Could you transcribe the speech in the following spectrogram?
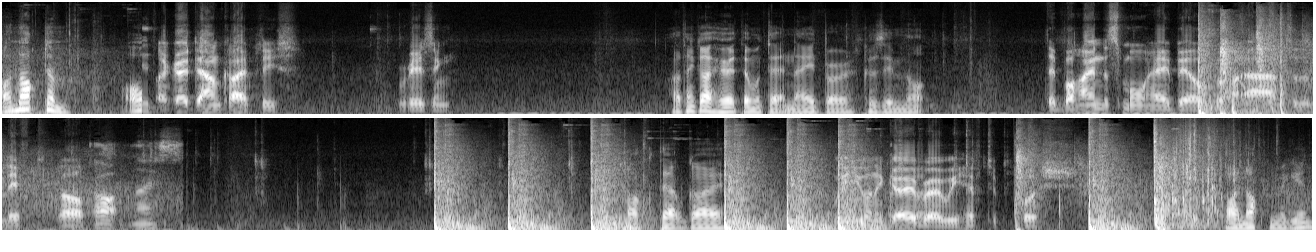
I knocked him. Oh. Now go down, Kai, please. Raising. I think I hurt them with that nade, bro, because they're not. They're behind the small hay bale uh, to the left. Oh, Oh, nice. Knocked that guy. where do you wanna go, bro? We have to push. Oh, I knocked him again.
